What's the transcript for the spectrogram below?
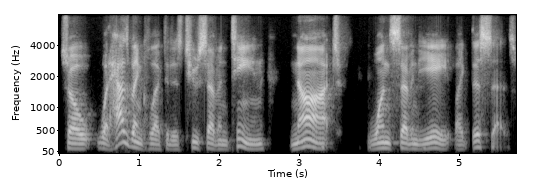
So what has been collected is 217, not 178 like this says.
